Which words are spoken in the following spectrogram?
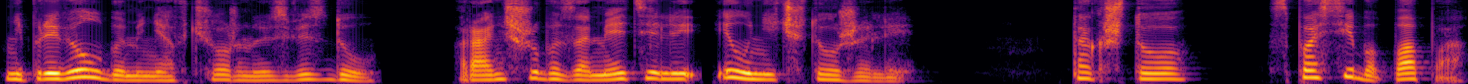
не привел бы меня в черную звезду. Раньше бы заметили и уничтожили. Так что спасибо, папа.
